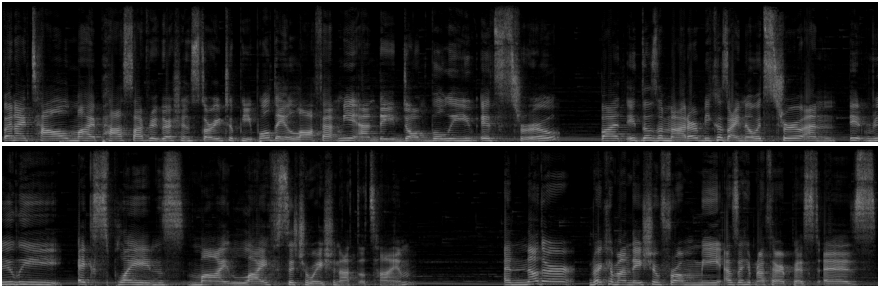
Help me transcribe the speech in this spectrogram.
when I tell my past life regression story to people, they laugh at me and they don't believe it's true. But it doesn't matter because I know it's true and it really explains my life situation at the time. Another recommendation from me as a hypnotherapist is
